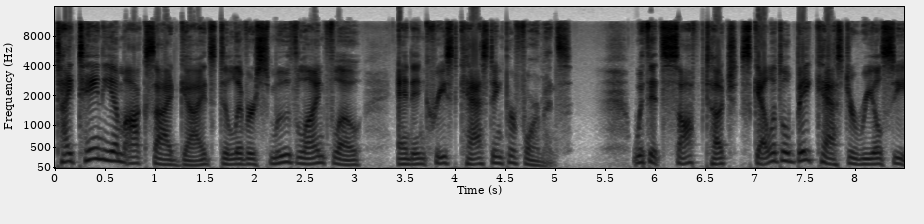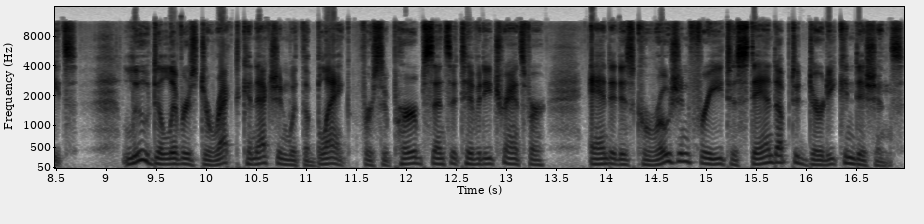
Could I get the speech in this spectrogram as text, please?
Titanium oxide guides deliver smooth line flow and increased casting performance. With its soft touch skeletal baitcaster reel seats, Lew delivers direct connection with the blank for superb sensitivity transfer, and it is corrosion free to stand up to dirty conditions.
